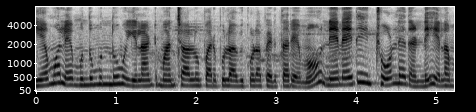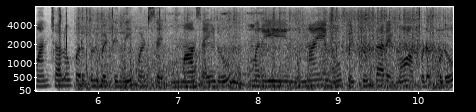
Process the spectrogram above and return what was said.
ఏమో లే ముందు ముందు ఇలాంటి మంచాలు పరుపులు అవి కూడా పెడతారేమో. నేనైతే చూడలేదండి ఇలా మంచాలు పరుపులు పెట్టింది మన మా సైడు మరి ఉన్నాయేమో పెట్టుంటారేమో అప్పుడప్పుడు.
